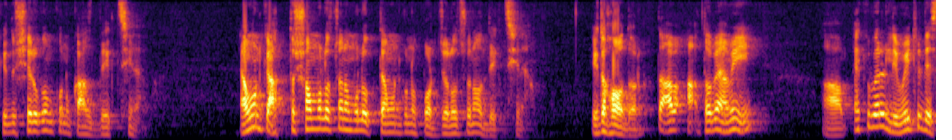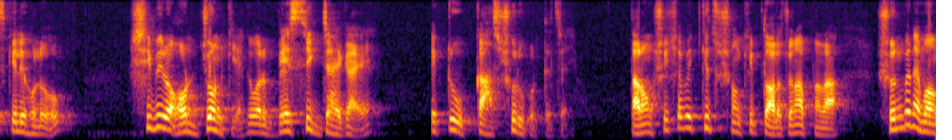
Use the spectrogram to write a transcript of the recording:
কিন্তু সেরকম কোনো কাজ দেখছি না। এমনকি আত্মসমালোচনামূলক তেমন কোনো পর্যালোচনাও দেখছি না। এটা হওয়া দরকার। তবে আমি একেবারে লিমিটেড স্কেলে হলেও শিবির অর্জন কি, একেবারে বেসিক জায়গায় একটু কাজ শুরু করতে চাই। তার অংশ হিসেবে কিছু সংক্ষিপ্ত আলোচনা আপনারা শুনবেন এবং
